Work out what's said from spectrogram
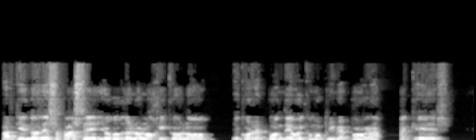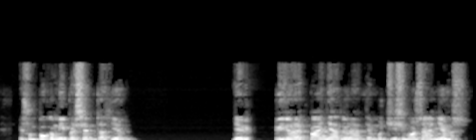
Partiendo de esa base, yo creo que lo lógico, lo que corresponde hoy como primer programa que es, es un poco mi presentación. Yo he vivido en España durante muchísimos años,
